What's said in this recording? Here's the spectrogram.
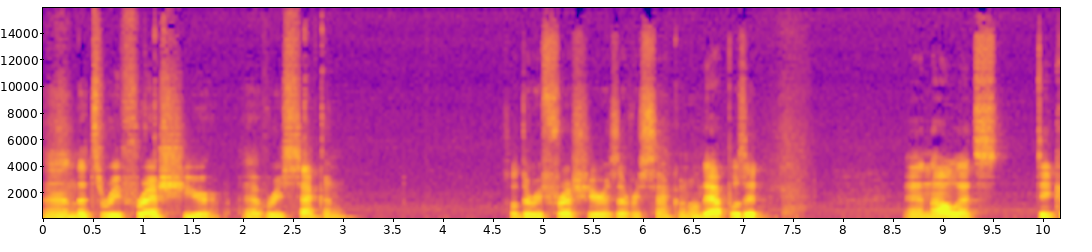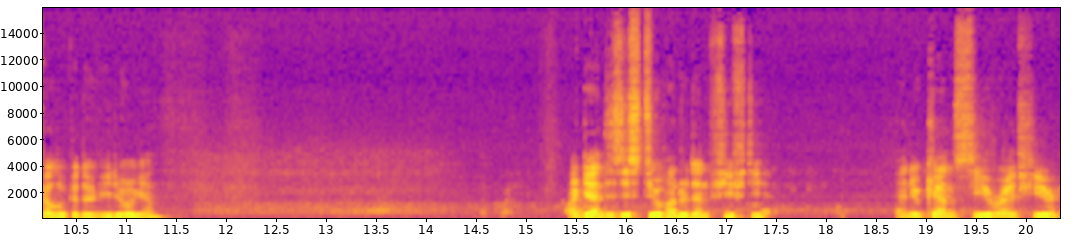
and let's refresh here every second. So the refresh here is every second on the Apposite. And now let's take a look at the video again. Again this is 250 and you can see right here.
